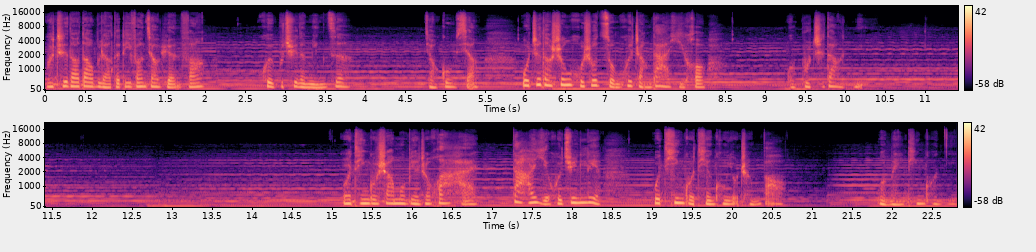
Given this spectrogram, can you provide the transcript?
我知道到不了的地方叫远方，回不去的名字，叫故乡。我知道生活说总会长大以后，我不知道你。我听过沙漠变成花海，大海也会龟裂。我听过天空有城堡，我没听过你。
